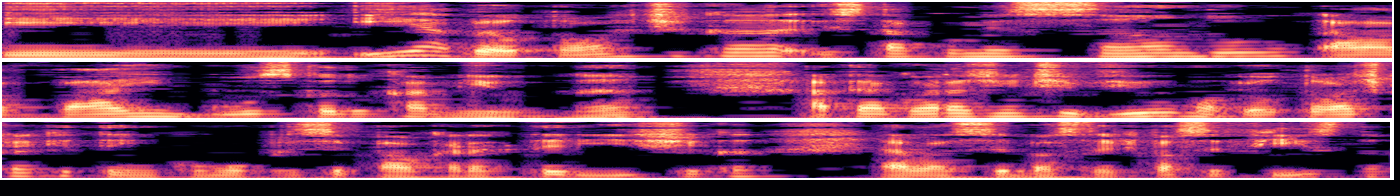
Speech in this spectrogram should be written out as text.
e, e a Beltórtica está começando, ela vai em busca do Camil, né? Até agora a gente viu uma Beltórtica que tem como principal característica ela ser bastante pacifista,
